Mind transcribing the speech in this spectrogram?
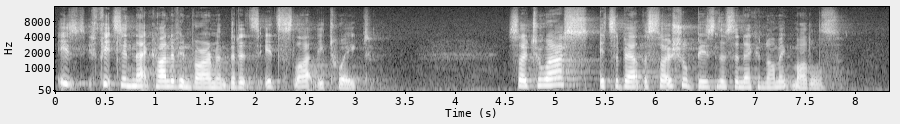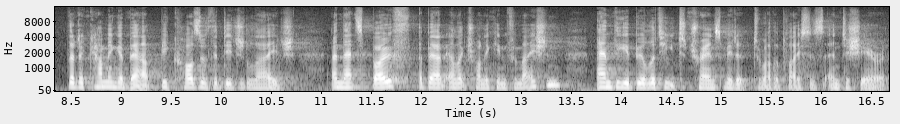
is, fits in that kind of environment, but it's, it's slightly tweaked. So to us, it's about the social, business, and economic models that are coming about because of the digital age. And that's both about electronic information and the ability to transmit it to other places and to share it.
